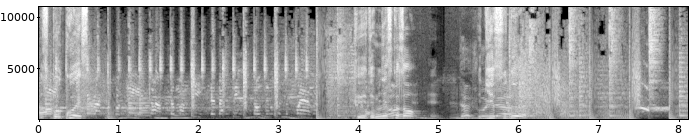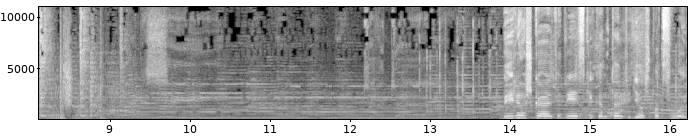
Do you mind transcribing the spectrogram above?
успокойся. Ты это мне сказал? Иди сюда. Берешь корейский контент и делаешь под свой.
